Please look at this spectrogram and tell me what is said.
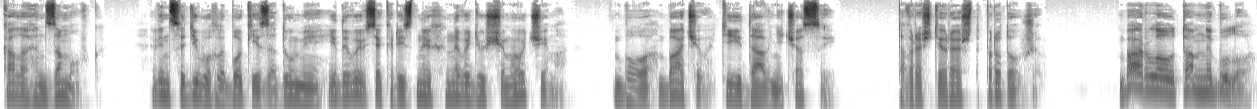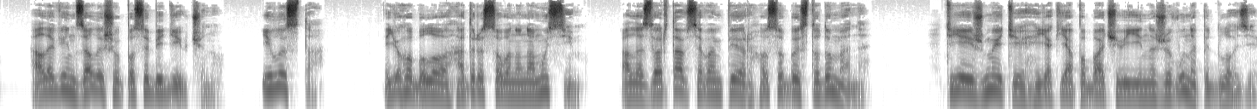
Калаген замовк. Він сидів у глибокій задумі і дивився крізь них невидющими очима, бо бачив ті давні часи, та врешті-решт продовжив. Барлоу там не було, але він залишив по собі дівчину і листа. Його було адресовано нам усім, але звертався вампір особисто до мене. Тієї ж миті, як я побачив її наживу на підлозі,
